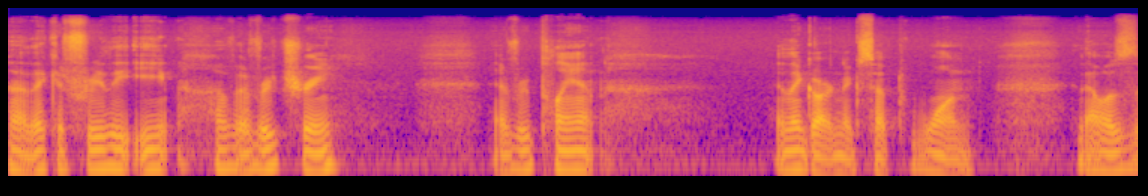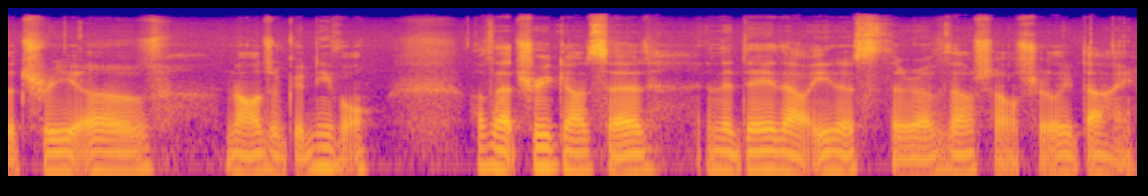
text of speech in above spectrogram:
that they could freely eat of every tree, every plant in the garden except one. And that was the tree of knowledge of good and evil. Of that tree, God said, in the day thou eatest thereof, thou shalt surely die.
